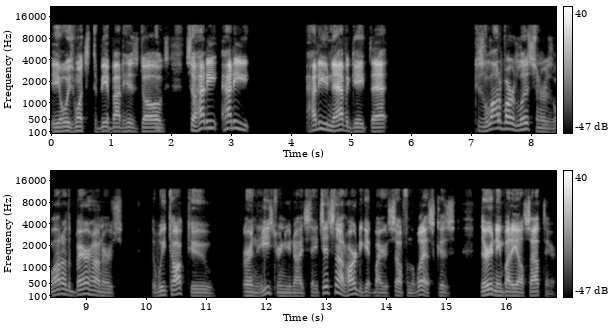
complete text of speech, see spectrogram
He always wants it to be about his mm. dogs." So how do you how do you how do you navigate that? Because a lot of our listeners, a lot of the bear hunters that we talk to are in the eastern United States. It's not hard to get by yourself in the West because there isn't anybody else out there.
